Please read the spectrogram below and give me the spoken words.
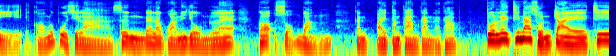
94 ของหลวงปู่ศิลา ซึ่งได้รับความนิยมและก็สมหวังกันไปตามๆกันนะครับ ตัวเลขที่น่าสนใจที่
